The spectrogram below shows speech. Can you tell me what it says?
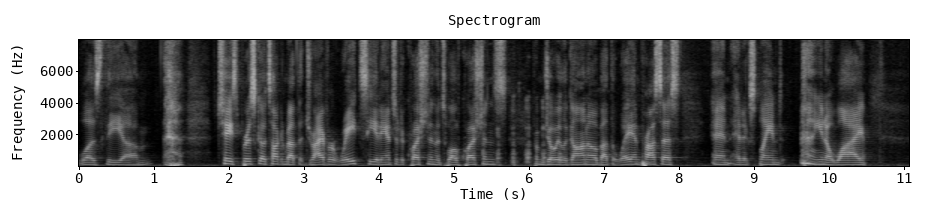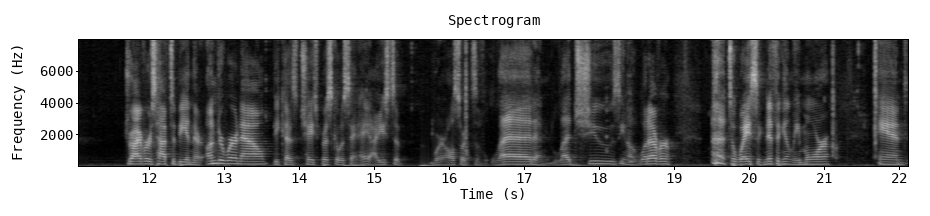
was the um, Chase Briscoe talking about the driver weights. He had answered a question in the 12 questions from Joey Logano about the weigh-in process and had explained, you know, why drivers have to be in their underwear now because Chase Briscoe was saying, "Hey, I used to wear all sorts of lead and lead shoes, you know, whatever, to weigh significantly more." And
